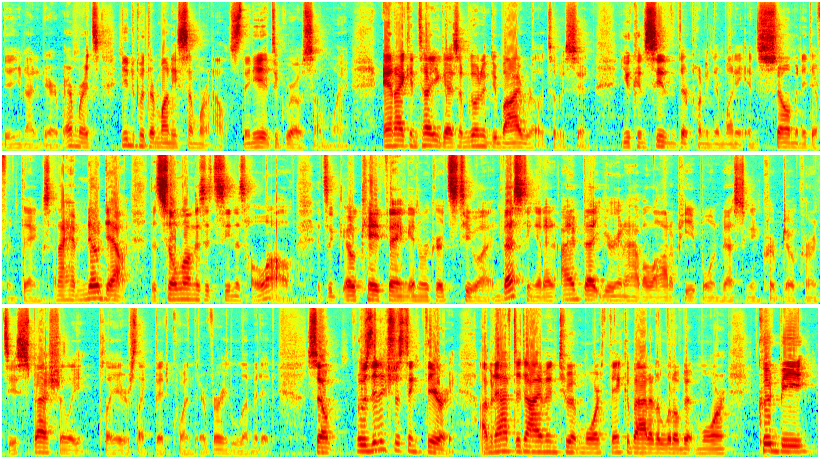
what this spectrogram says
the United Arab Emirates need to put their money somewhere else. They need it to grow some way. And I can tell you guys, I'm going to Dubai relatively soon. You can see that they're putting their money in so many different things, and I have no doubt that so long as it's seen as halal, it's an okay thing in regards to uh, investing in it. I bet you're going to have a lot of people people investing in cryptocurrency, especially players like Bitcoin that are very limited. So it was an interesting theory. I'm going to have to dive into it more, think about it a little bit more. Could be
